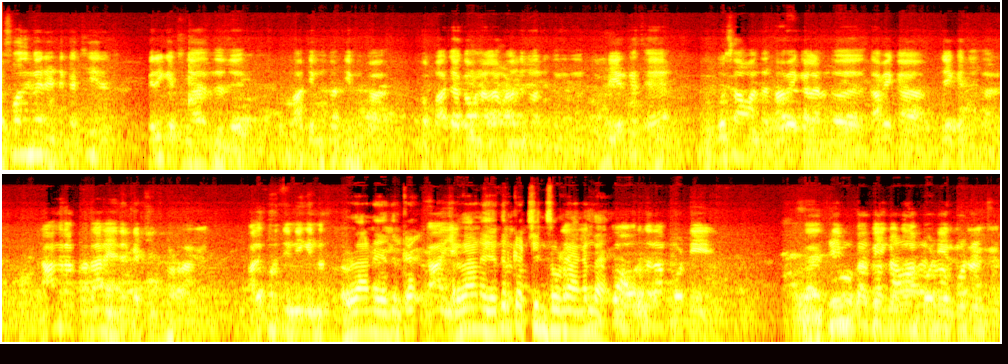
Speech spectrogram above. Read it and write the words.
எப்போதுமே ரெண்டு கட்சி பெரிய கட்சியாக இருந்தது. அதிமுக திமுக. இப்போ பாஜகவும் நல்லா வளர்ந்துட்டு வந்துட்டு இருக்குது. இப்படி இருக்கிறது இப்போ புதுசாக வந்த தாவேக்கால இருந்த தாவேக்கா விஜய் கட்சி தான். நாங்க தான் பிரதான எதிர்கட்சின்னு சொல்றாங்க. அது குறித்து நீங்க என்ன சொல்றீங்க? பிரதான எதிர்க்க பிரதான எதிர்க்கட்சின்னு சொல்றாங்கல்ல. அவருக்கு தான் போட்டி. திமுக தான் போட்டி இருக்கிறாங்க.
